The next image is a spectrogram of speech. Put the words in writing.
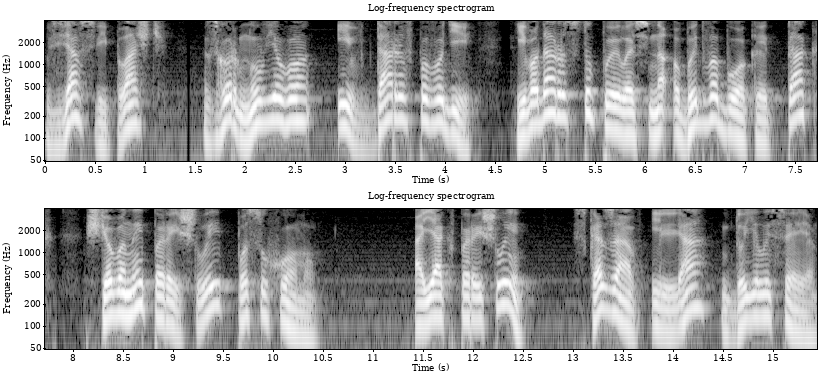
взяв свій плащ, згорнув його і вдарив по воді, і вода розступилась на обидва боки так, що вони перейшли по сухому. А як перейшли, сказав Ілля до Єлисея.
